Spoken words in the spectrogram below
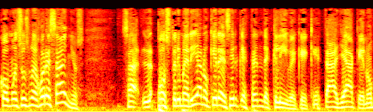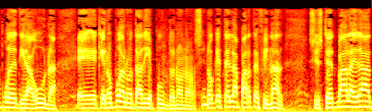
como en sus mejores años. O sea, la postrimería no quiere decir que esté en declive, que, está allá, que no puede tirar una, eh, que no puede anotar 10 puntos, no, no, sino que está en la parte final. Si usted va a la edad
